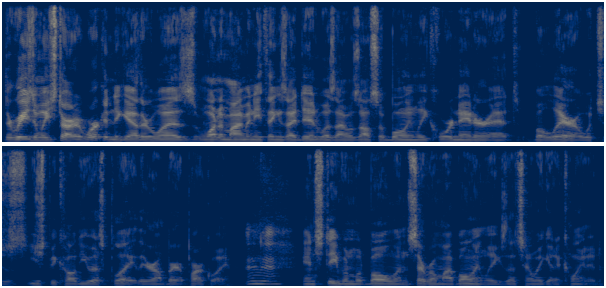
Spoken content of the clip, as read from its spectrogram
the reason we started working together was one of my many things I did was I was also bowling league coordinator at Bowlero, which is used to be called US Play. They were on Barrett Parkway, mm-hmm. and Stephen would bowl in several of my bowling leagues. That's how we get acquainted.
